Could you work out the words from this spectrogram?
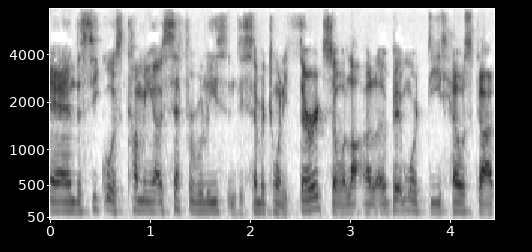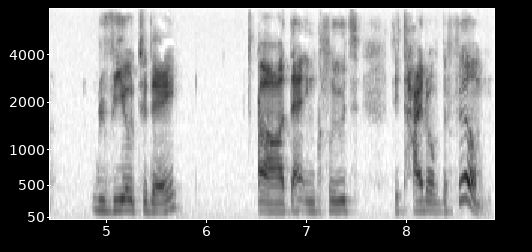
and the sequel is coming out, set for release in December 23rd. So a lot, a bit more details got revealed today. Uh, that includes the title of the film.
